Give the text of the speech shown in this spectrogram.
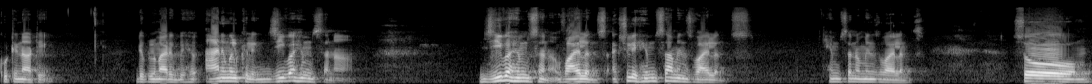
Kutinati diplomatic behavior animal killing jiva himsana. Jiva himsana violence. Actually himsa means violence. Himsana means violence. So,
